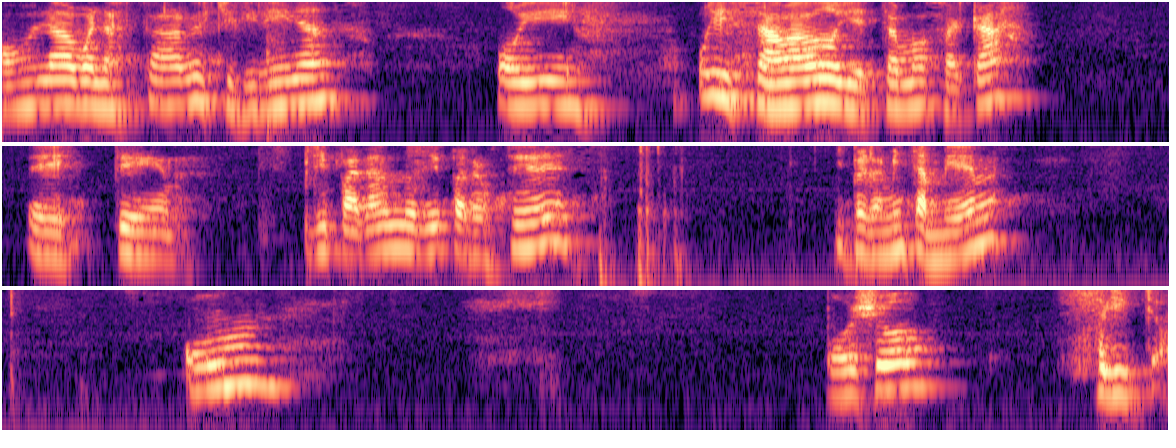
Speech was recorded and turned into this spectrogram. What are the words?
Hola, buenas tardes, chiquilinas. Hoy, hoy es sábado y estamos acá, este, preparándole para ustedes y para mí también un pollo frito,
